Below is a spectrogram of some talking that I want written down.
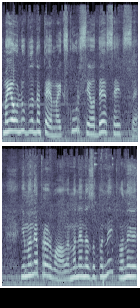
моя улюблена тема екскурсії, Одеса і все. І мене прорвали, мене не зупинить. Вони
